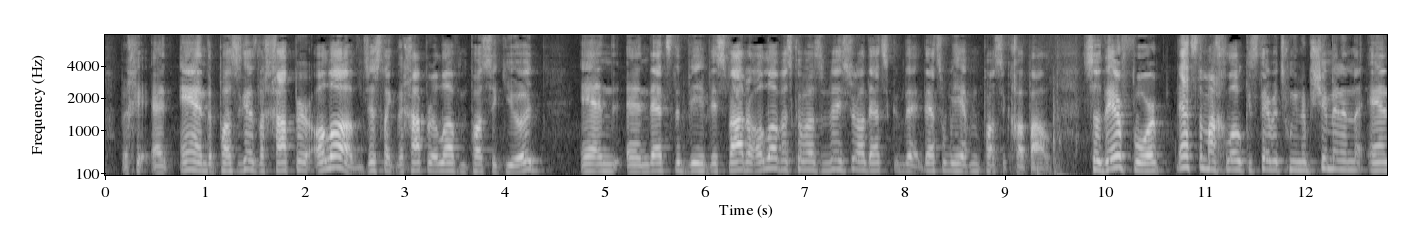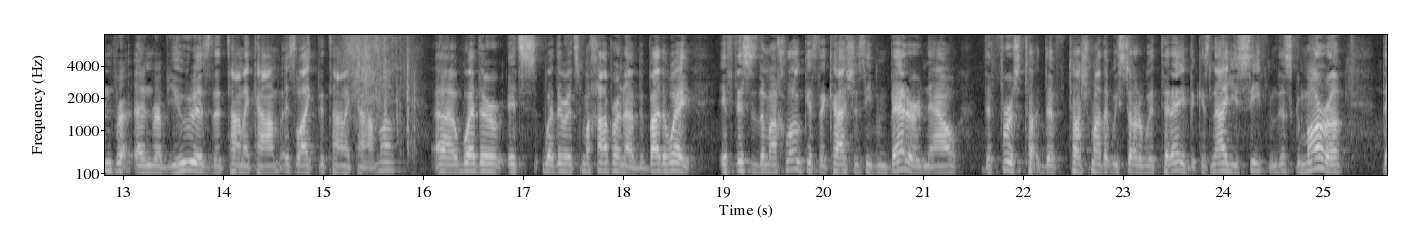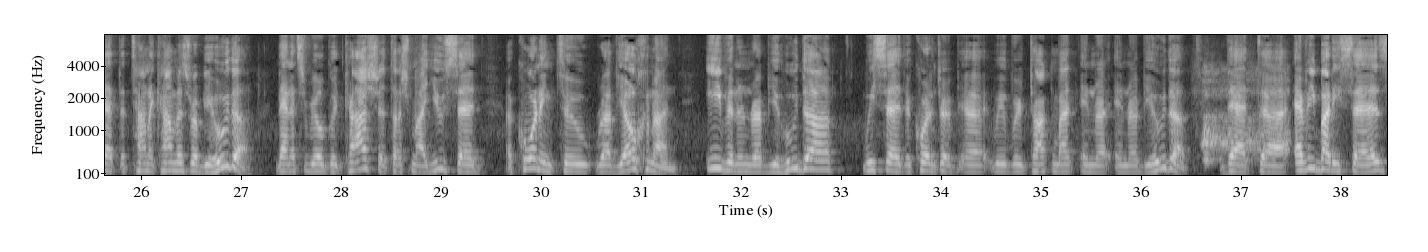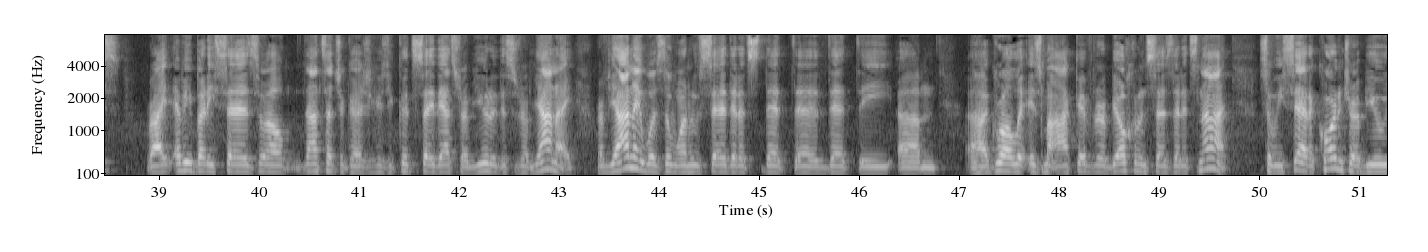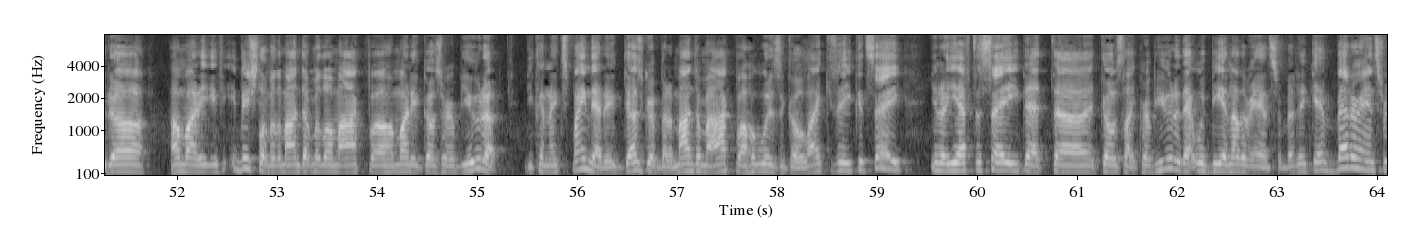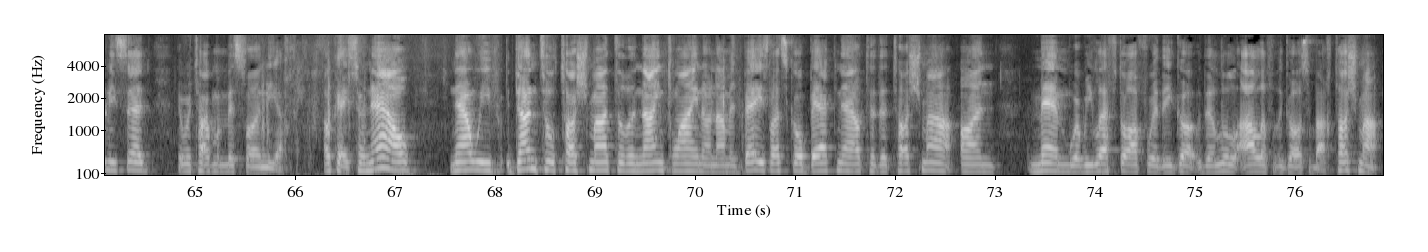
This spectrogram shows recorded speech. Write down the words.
and the pasuk says the chaper alav, just like the chaper alav in pasuk yud, and and that's the visvada olav is called Israel. That's that's what we have in pasuk chafal. So therefore, that's the machlokus there between Reb Shimon and and and Reb Yehuda is the Tanakam is like the Tanakama. Uh, whether it's whether it's machaper or not. By the way, if this is the machlokas, the kasha is even better now. The first the tashma that we started with today, because now you see from this gemara that the Tanakama is Rabbi Yehuda, then it's a real good kasha. Tashma, you said, according to Rabbi Yochanan, even in Rabbi Yehuda, we said, according to, uh, we were talking about in, in Rabbi Yehuda, that uh, everybody says, right? Everybody says, well, not such a kasha, because you could say that's Rabbi Yehuda, this is Rabbi Yanai. Rabbi Yanai was the one who said that it's, that, uh, that the, um, uh, is ma'akev, and Rabbi Yochanan says that it's not. So he said, according to Rabbi Yehuda, Hamari, if Bishlam of the Mandam Akva, Hamari goes to Rabbi Yehuda. You can explain that. It does go, but a Mandam Akva, who does it go like? So you could say, you know, you have to say that uh, it goes like Rabbi Yehuda. That would be another answer. But it gave a better answer, and he said they were talking about Mitzvah and Niyach. Okay, so now now we've done till Toshma, till the ninth line on Amid Beis. Let's go back now to the Toshma on Mem, where we left off, where they go, the little Aleph of the Gosabach. Toshma.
